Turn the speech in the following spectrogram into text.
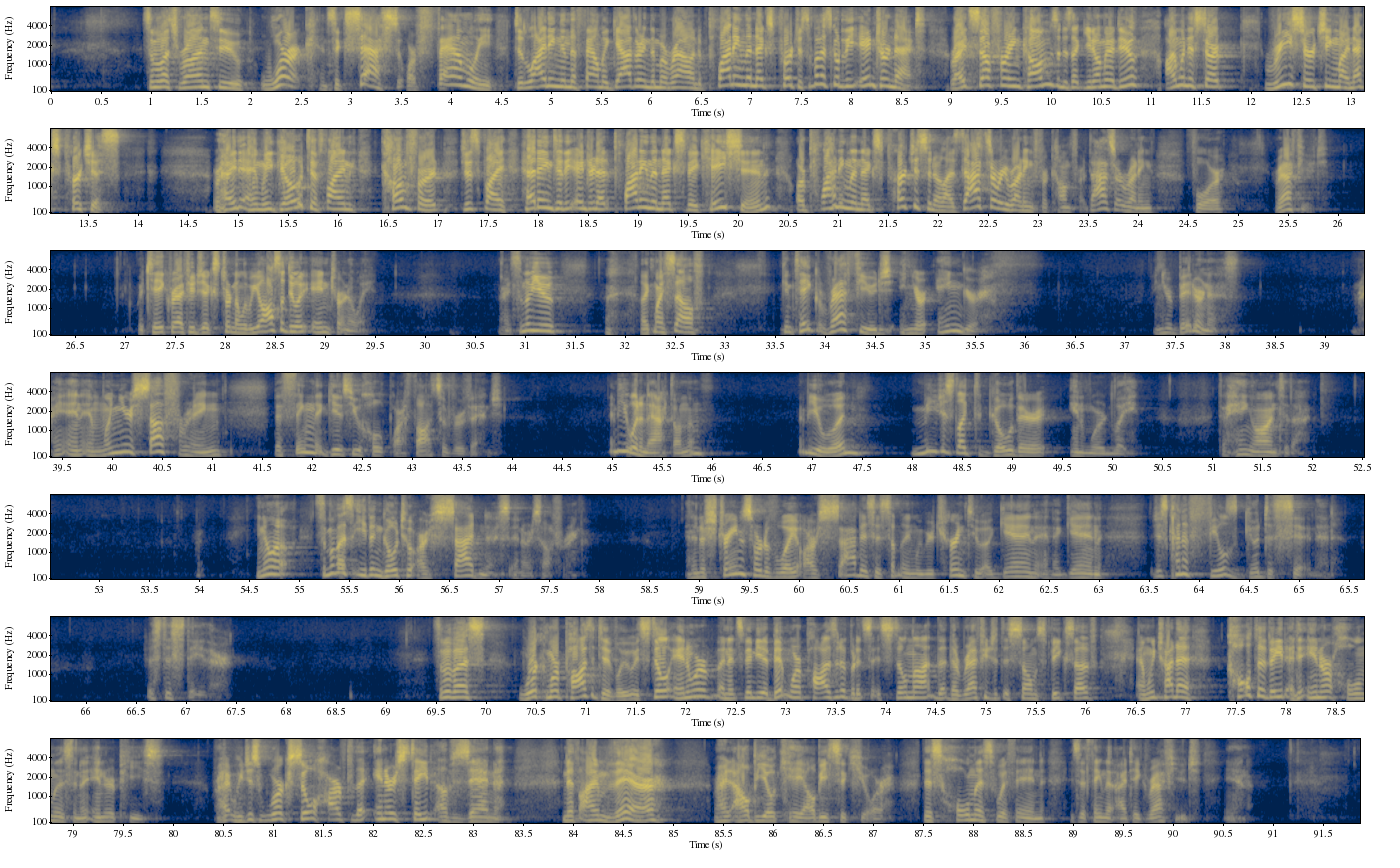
Some of us run to work and success or family, delighting in the family, gathering them around, planning the next purchase. Some of us go to the internet, right? Suffering comes and it's like, you know what I'm going to do? I'm going to start researching my next purchase, right? And we go to find comfort just by heading to the internet, planning the next vacation or planning the next purchase in our lives. That's where we're running for comfort. That's where we're running for refuge. We take refuge externally, we also do it internally. Right? Some of you, like myself, can take refuge in your anger, in your bitterness. Right? And, and when you're suffering, the thing that gives you hope are thoughts of revenge. Maybe you wouldn't act on them. Maybe you would. Maybe you just like to go there inwardly, to hang on to that. You know what? Some of us even go to our sadness in our suffering. And in a strange sort of way, our sadness is something we return to again and again. It just kind of feels good to sit in it, just to stay there. Some of us work more positively. It's still inward and it's maybe a bit more positive, but it's, it's still not the, the refuge that this psalm speaks of. And we try to cultivate an inner wholeness and an inner peace, right? We just work so hard for the inner state of Zen. And if I'm there, right, I'll be okay, I'll be secure. This wholeness within is the thing that I take refuge in.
